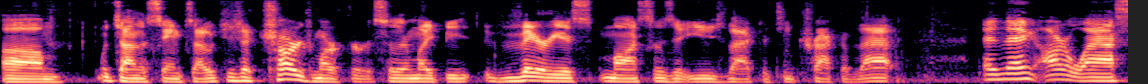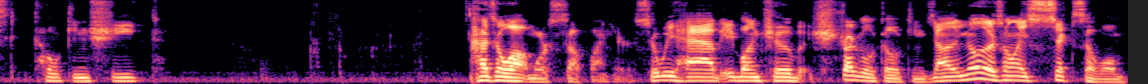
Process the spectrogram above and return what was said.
um, which on the same side, which is a charge marker. So there might be various monsters that use that to keep track of that. And then our last token sheet has a lot more stuff on here. So we have a bunch of struggle tokens. Now, you know there's only six of them,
